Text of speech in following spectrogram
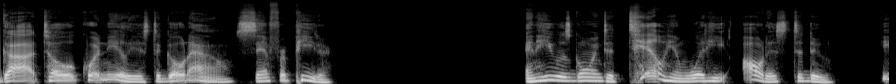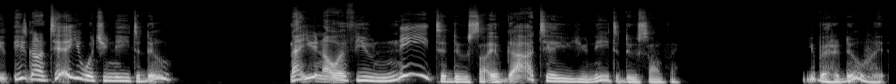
God told Cornelius to go down, send for Peter, and he was going to tell him what he oughtest to do. He, he's going to tell you what you need to do. Now, you know, if you need to do something, if God tell you you need to do something, you better do it.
